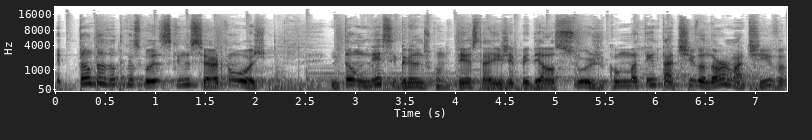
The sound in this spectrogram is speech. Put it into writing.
e tantas outras coisas que nos cercam hoje. Então, nesse grande contexto, a LGPD surge como uma tentativa normativa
